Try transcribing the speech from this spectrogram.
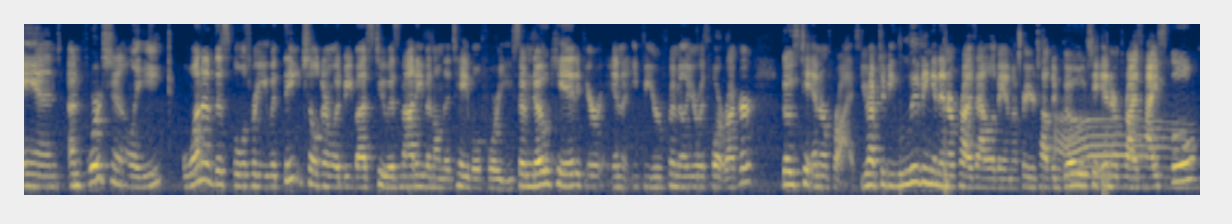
And unfortunately, one of the schools where you would think children would be bused to is not even on the table for you. So no kid, if you're in, if you're familiar with Fort Rucker, goes to Enterprise. You have to be living in Enterprise, Alabama, for your child to go to ah. Enterprise High School,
